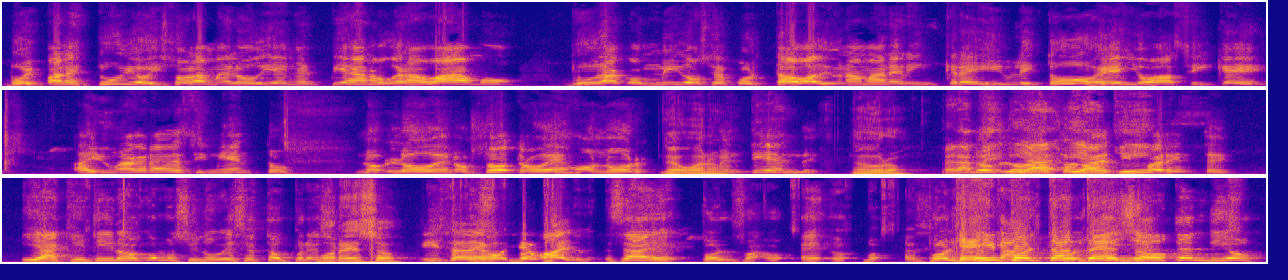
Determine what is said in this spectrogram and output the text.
voy para el estudio, hizo la melodía en el piano, grabamos, Buda conmigo se portaba de una manera increíble y todos ellos, así que hay un agradecimiento. No, lo de nosotros es honor, de bueno. ¿me entiendes? Duro. Espérate, lo, y, aquí, diferente. Y aquí tiró como si no hubiese estado preso. Por eso. Y se dejó llevar. ¿Sabes? Por favor. Eh, porque, es importante eso. entendió.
